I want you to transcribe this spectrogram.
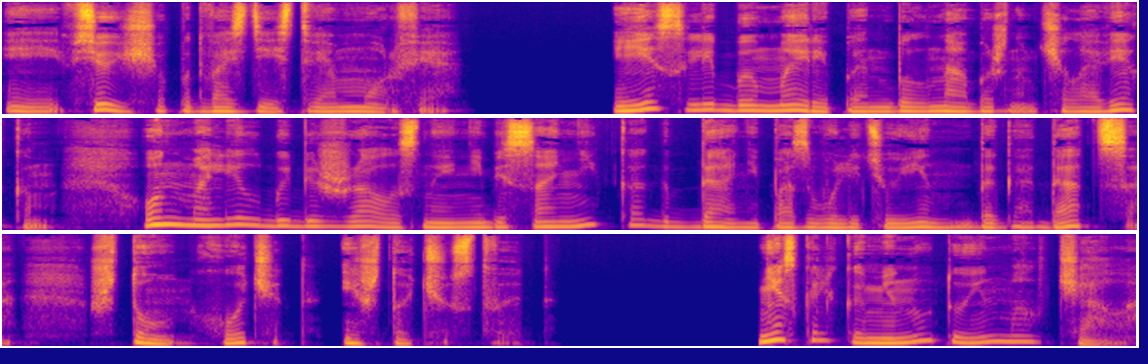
и все еще под воздействием морфия. Если бы Мэри Пен был набожным человеком, он молил бы безжалостные небеса никогда не позволить Уин догадаться, что он хочет и что чувствует. Несколько минут Уин молчала,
